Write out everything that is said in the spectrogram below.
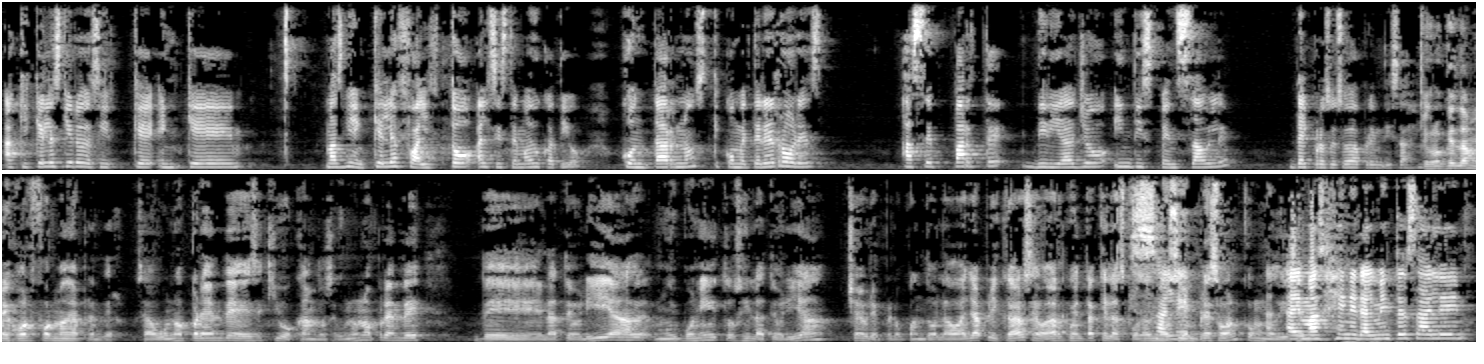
aquí qué les quiero decir, que en qué, más bien, qué le faltó al sistema educativo contarnos que cometer errores hace parte, diría yo, indispensable del proceso de aprendizaje. Yo creo que es la mejor forma de aprender. O sea, uno aprende es equivocándose. Uno no aprende de la teoría, muy bonito, sí, la teoría, chévere, pero cuando la vaya a aplicar se va a dar cuenta que las cosas no siempre son como dice. Además, generalmente salen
